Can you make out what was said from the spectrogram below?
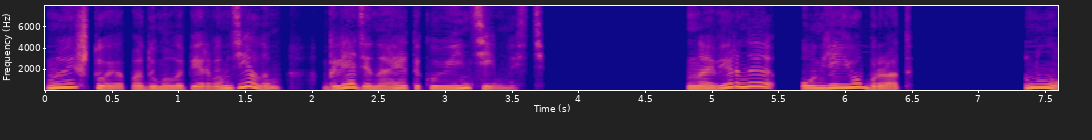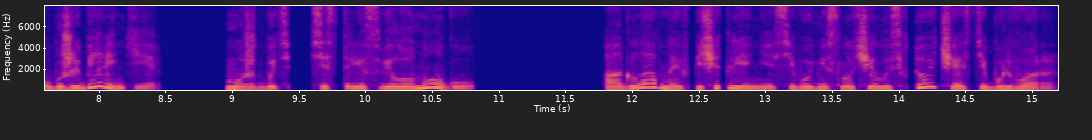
Ну и что я подумала первым делом, глядя на этакую интимность? Наверное, он ее брат. Ну, оба же беленькие. Может быть, сестре свело ногу. А главное впечатление сегодня случилось в той части бульвара,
